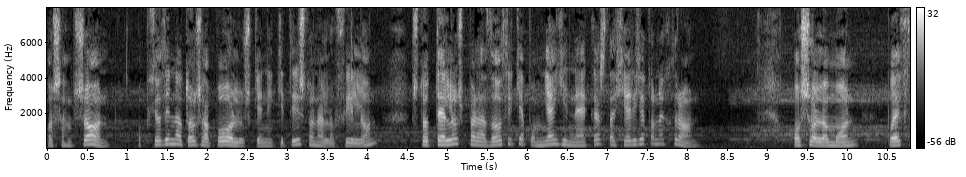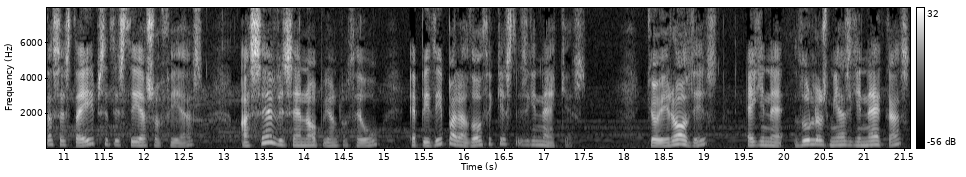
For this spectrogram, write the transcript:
Ο Σαμψόν, ο πιο δυνατός από όλους και νικητής των αλλοφύλων, στο τέλος παραδόθηκε από μια γυναίκα στα χέρια των εχθρών. Ο Σολομών, που έφτασε στα ύψη της θείας Σοφίας, ασέβησε ενώπιον του Θεού επειδή παραδόθηκε στις γυναίκες. Και ο Ηρώδης έγινε δούλος μιας γυναίκας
